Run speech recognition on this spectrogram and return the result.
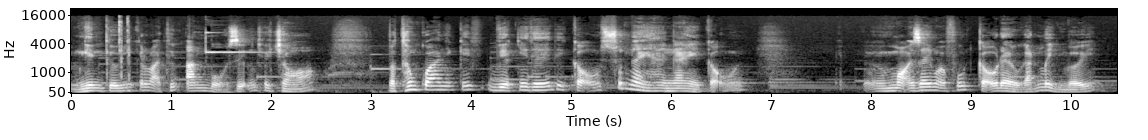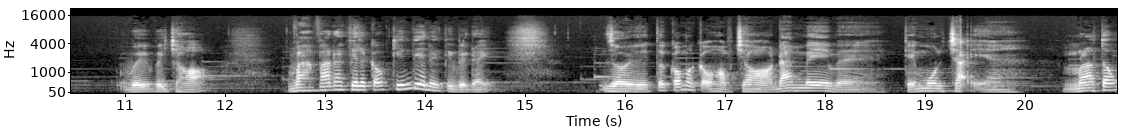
nghiên cứu những cái loại thức ăn bổ dưỡng cho chó và thông qua những cái việc như thế thì cậu suốt ngày, hàng ngày cậu, mọi giây, mọi phút cậu đều gắn mình với với với chó. Và và đặc biệt là cậu kiếm tiền được từ việc đấy. Rồi tôi có một cậu học trò đam mê về cái môn chạy à, marathon.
